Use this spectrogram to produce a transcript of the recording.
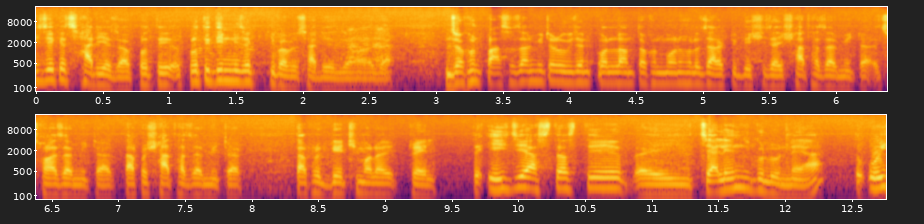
নিজেকে ছাড়িয়ে যাওয়া প্রতি প্রতিদিন নিজেকে কীভাবে ছাড়িয়ে যাওয়া যায়। যখন পাঁচ হাজার মিটার অভিযান করলাম তখন মনে হলো যে আরেকটু বেশি যাই সাত হাজার মিটার ছ হাজার মিটার তারপর সাত হাজার মিটার তারপর গ্রেট হিমালয় ট্রেল তো এই যে আস্তে আস্তে এই চ্যালেঞ্জগুলো নেয়া তো ওই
